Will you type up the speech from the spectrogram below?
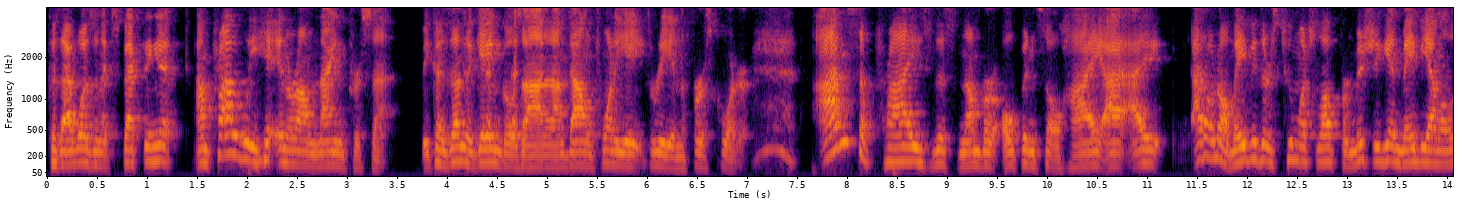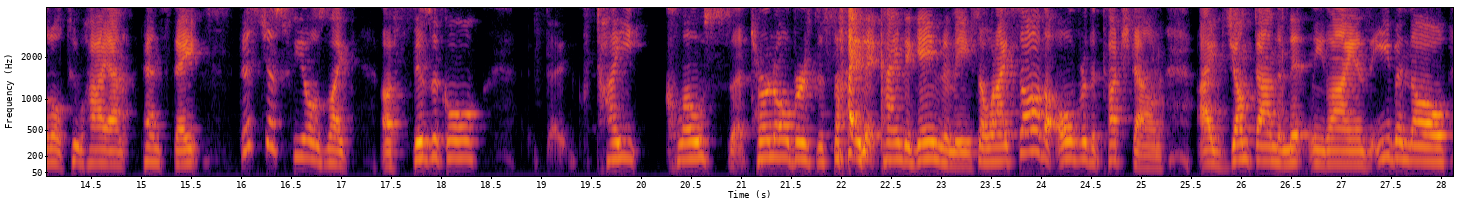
because I wasn't expecting it, I'm probably hitting around nine percent because then the game goes on and I'm down 28 3 in the first quarter. I'm surprised this number opened so high. I, I I don't know. Maybe there's too much love for Michigan. Maybe I'm a little too high on Penn State. This just feels like a physical, tight, close uh, turnovers decided kind of game to me. So when I saw the over the touchdown, I jumped on the Nittany Lions, even though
